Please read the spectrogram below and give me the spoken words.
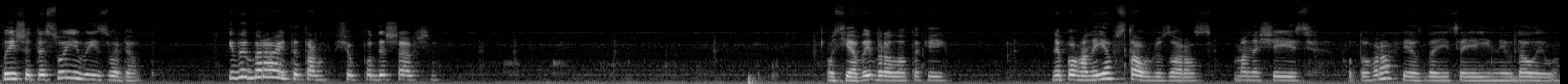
пишете соєвий ізолят. І вибираєте там, щоб подешевше. Ось я вибрала такий непоганий. Я вставлю зараз. У мене ще є фотографія, здається, я її не вдалила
